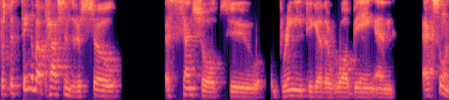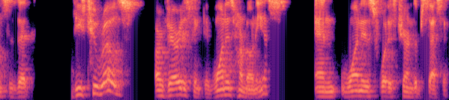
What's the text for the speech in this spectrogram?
But the thing about passions that are so essential to bringing together well-being and excellence is that these two roads are very distinctive. One is harmonious, and one is what is termed obsessive.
